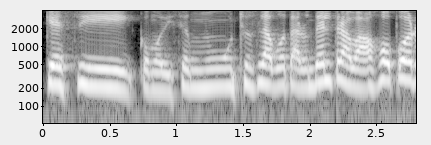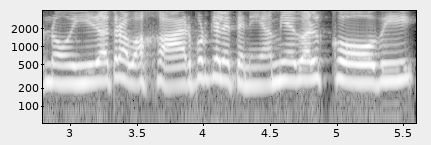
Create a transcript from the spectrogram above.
que si, como dicen muchos, la botaron del trabajo por no ir a trabajar porque le tenía miedo al COVID.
